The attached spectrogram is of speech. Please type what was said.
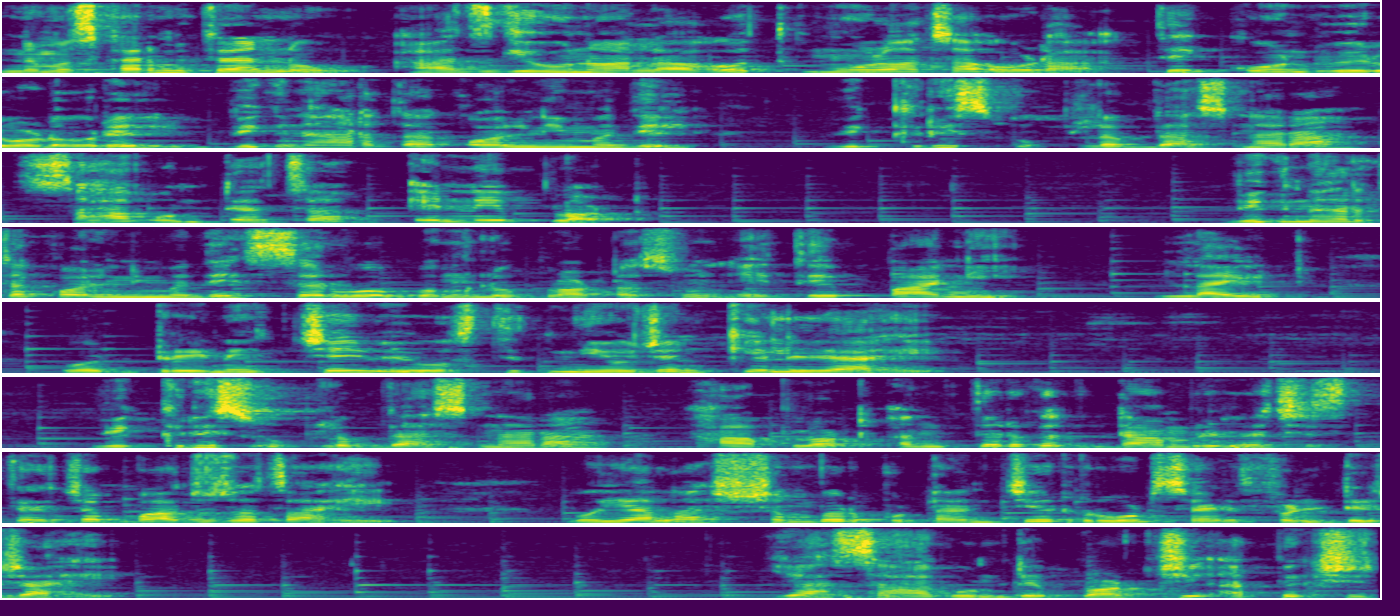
नमस्कार मित्रांनो आज घेऊन आलो आहोत मुळाचा ओढा. ते कोंडवे रोडवरील विघ्नहार्ता कॉलनीमधील विक्रीस उपलब्ध असणारा सहा गुंठ्याचा एन ए प्लॉट विघ्नहर्ता कॉलनीमध्ये सर्व बंगलो प्लॉट असून येथे पाणी लाइट व ड्रेनेजचे व्यवस्थित नियोजन केलेले आहे. विक्रीस उपलब्ध असणारा हा प्लॉट अंतर्गत डांबरी रस्त्याच्या बाजूचाच आहे व याला शंभर फुटांचे रोड साईड फ्रंटेज आहे. या सहा गुंठे प्लॉटची अपेक्षित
